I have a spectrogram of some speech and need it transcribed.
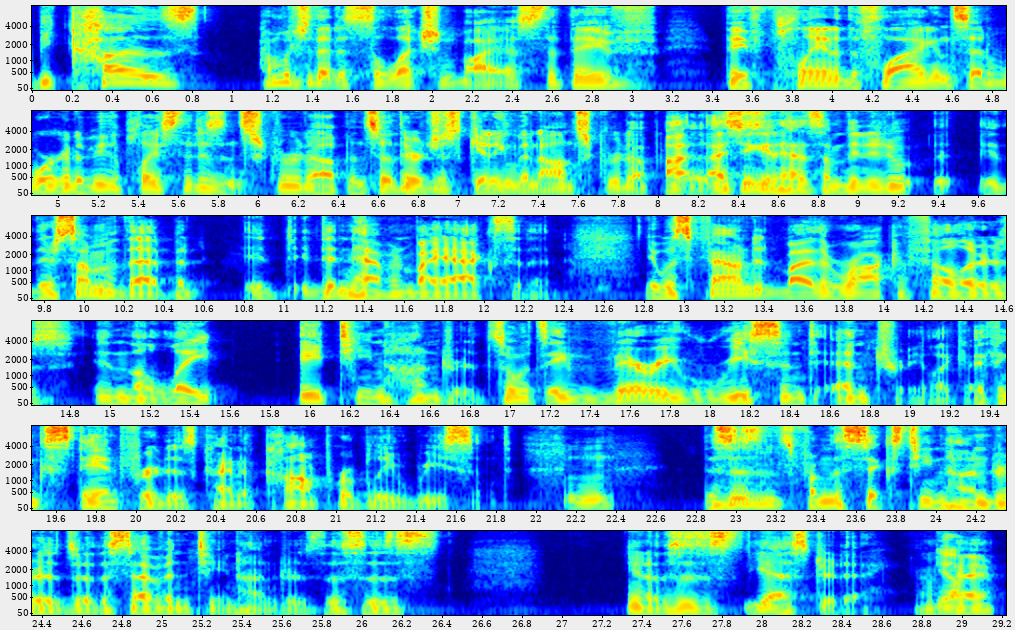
Because how much of that is selection bias that they've they've planted the flag and said we're going to be the place that isn't screwed up, and so they're just getting the non screwed up. I, I, think it has something to do. There's some of that, but it, it didn't happen by accident. It was founded by the Rockefellers in the late 1800s, so it's a very recent entry. Like I think Stanford is kind of comparably recent. Mm. This isn't from the 1600s or the 1700s. This is, you know, this is yesterday. Okay. Yep.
